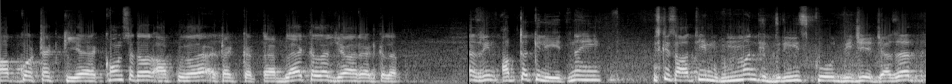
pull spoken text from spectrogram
आपको अट्रैक्ट किया है? कौन सा कलर आपको ज़्यादा अट्रैक्ट करता है? ब्लैक कलर या रेड कलर नजरीन, अब तक के लिए इतना ही। इसके साथ ही मोहम्मद इदरीस को दीजिए इजाज़त।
